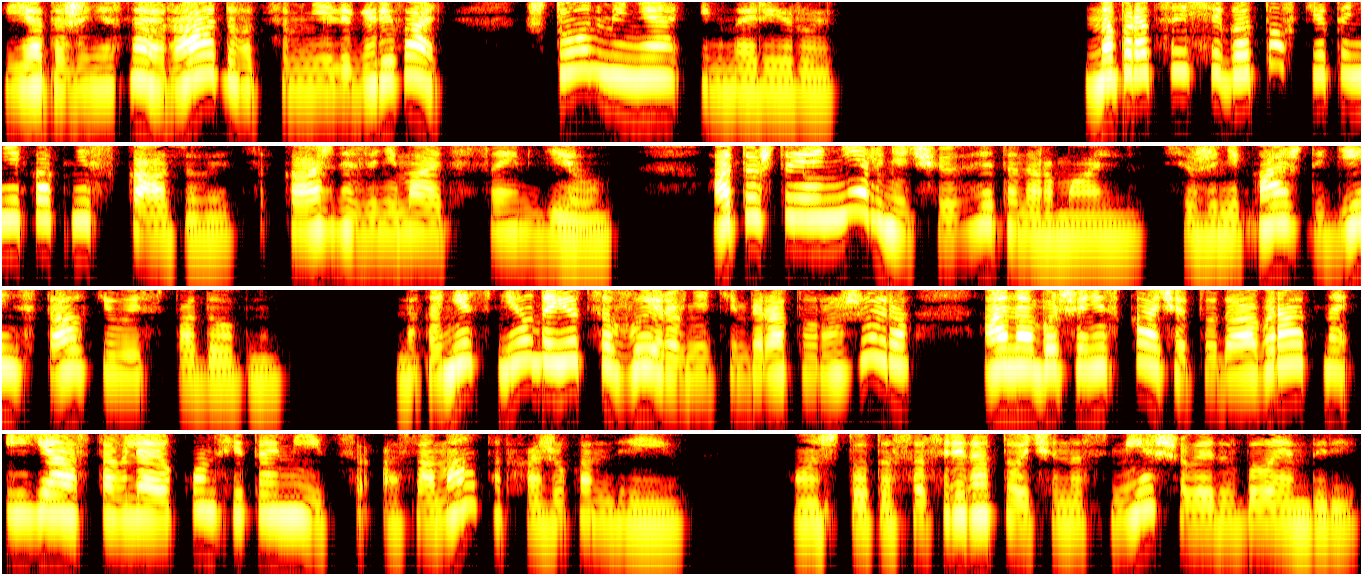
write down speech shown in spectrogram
я даже не знаю, радоваться мне или горевать, что он меня игнорирует. На процессе готовки это никак не сказывается, каждый занимается своим делом. А то, что я нервничаю, это нормально. Все же не каждый день сталкиваюсь с подобным. Наконец, мне удается выровнять температуру жира, а она больше не скачет туда-обратно, и я оставляю конфи а сама подхожу к Андрею. Он что-то сосредоточенно смешивает в блендере.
